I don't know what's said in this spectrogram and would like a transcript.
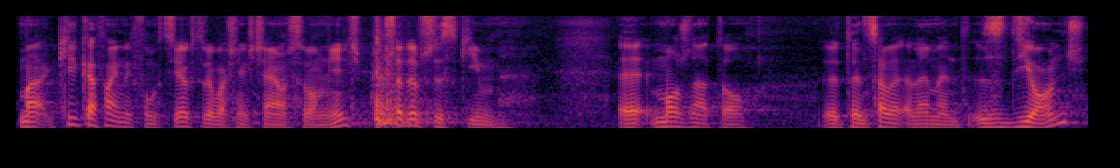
ma kilka fajnych funkcji, o których właśnie chciałem wspomnieć. Przede wszystkim e, można to, e, ten cały element zdjąć,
